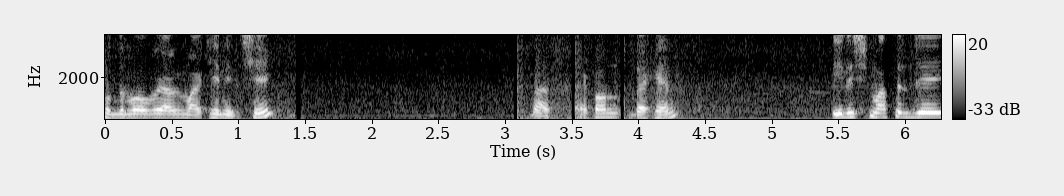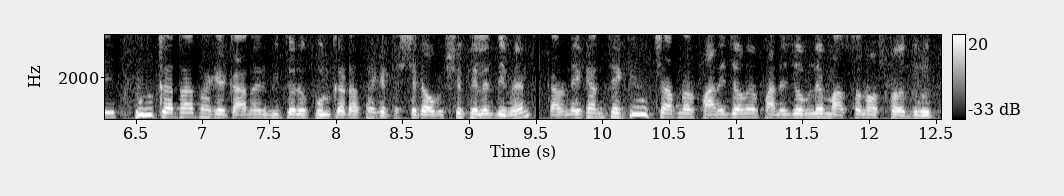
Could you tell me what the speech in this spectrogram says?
সুন্দরভাবে আমি মাখিয়ে নিচ্ছি। ব্যাস, এখন দেখেন, ইলিশ মাছের যে ফুলকাটা থাকে, কানের ভিতরে ফুলকাটা থাকে সেটা অবশ্যই ফেলে দিবেন। কারণ এখান থেকে হচ্ছে আপনার পানি জমে, পানি জমলে মাছটা নষ্ট হয় দ্রুত।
